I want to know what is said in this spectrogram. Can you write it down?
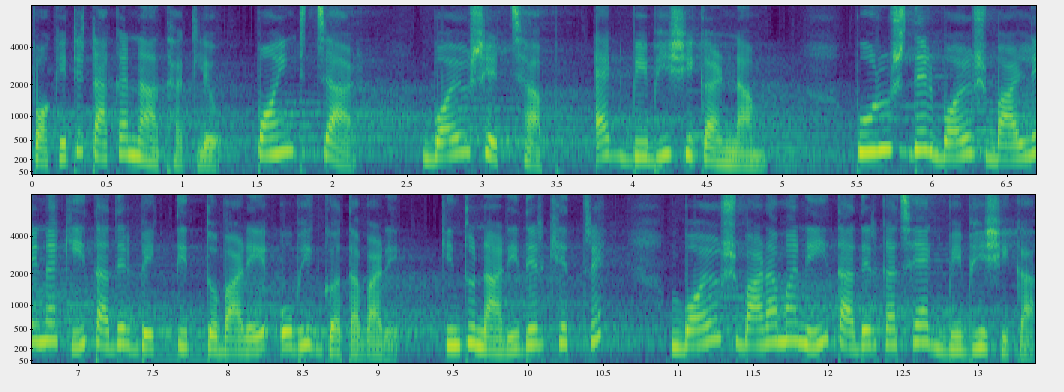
পকেটে টাকা না থাকলেও। পয়েন্ট চার, বয়সের ছাপ, এক বিভীষিকার নাম। পুরুষদের বয়স বাড়লে নাকি তাদের ব্যক্তিত্ব বাড়ে, অভিজ্ঞতা বাড়ে। কিন্তু নারীদের ক্ষেত্রে বয়স বাড়া মানেই তাদের কাছে এক বিভীষিকা।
